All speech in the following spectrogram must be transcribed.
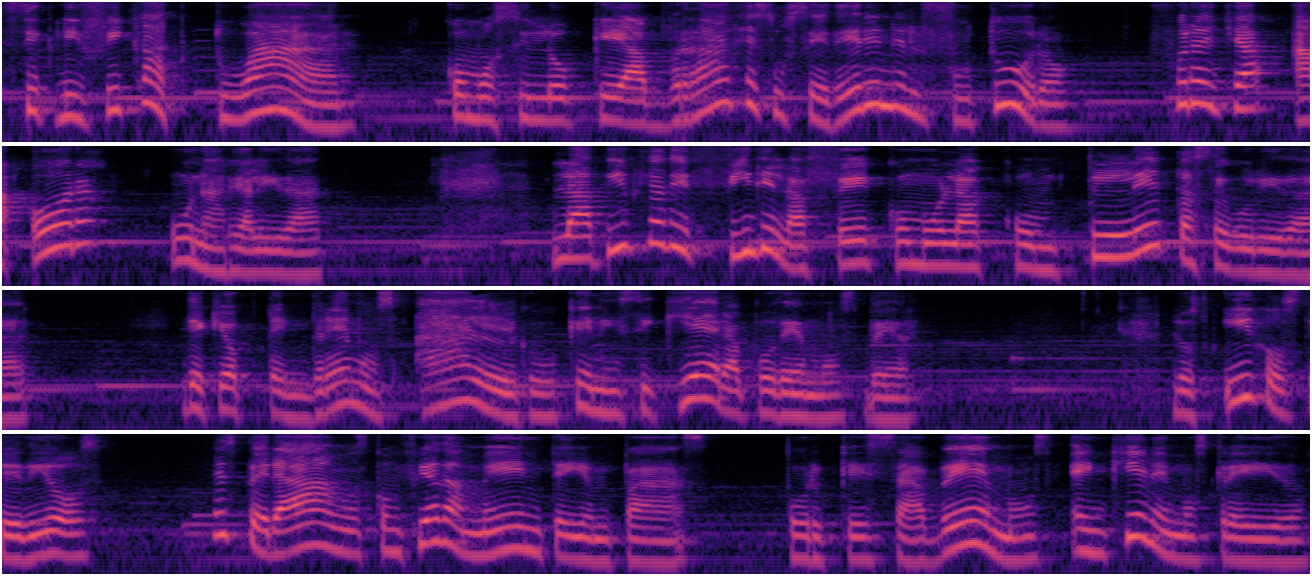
significa actuar como si lo que habrá de suceder en el futuro fuera ya ahora una realidad. La Biblia define la fe como la completa seguridad de que obtendremos algo que ni siquiera podemos ver. Los hijos de Dios esperamos confiadamente y en paz porque sabemos en quién hemos creído.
